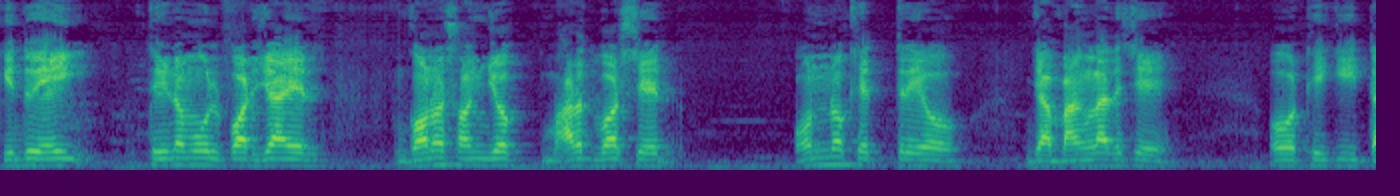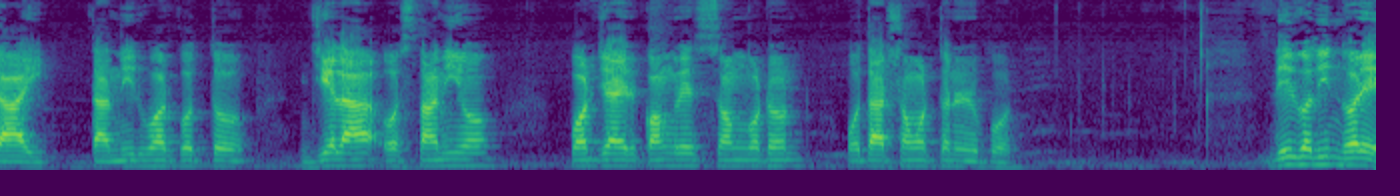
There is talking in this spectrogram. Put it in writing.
কিন্তু এই তৃণমূল পর্যায়ের গণসংযোগ ভারতবর্ষের অন্য ক্ষেত্রেও যা বাংলাদেশে ও ঠিকই তাই, তা নির্ভর করত জেলা ও স্থানীয় পর্যায়ের কংগ্রেস সংগঠন ও তার সমর্থনের উপর। দীর্ঘদিন ধরে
